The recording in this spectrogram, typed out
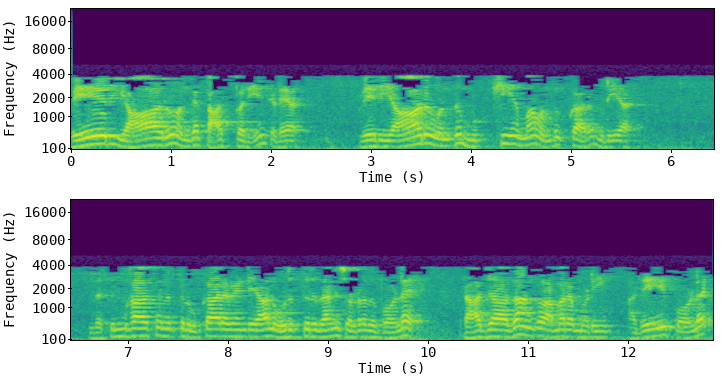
வேறு யாரும் அங்க தாத்பரியம் கிடையாது. வேறு யாரும் வந்து முக்கியமா வந்து உட்கார முடியாது. இந்த சிம்ஹாசனத்தில் உட்கார வேண்டிய ஆள் ஒருத்தர் தான் சொல்றது போல ராஜா தான் அங்க அமர முடியும். அதே போல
